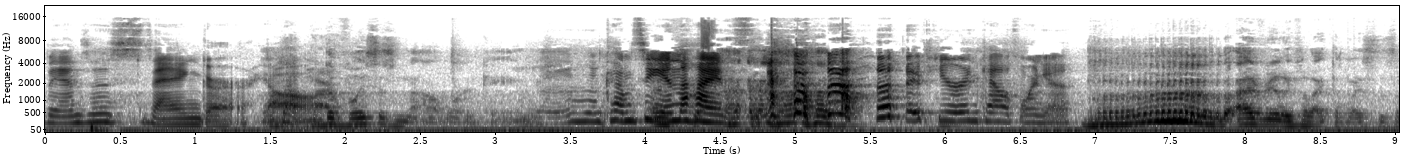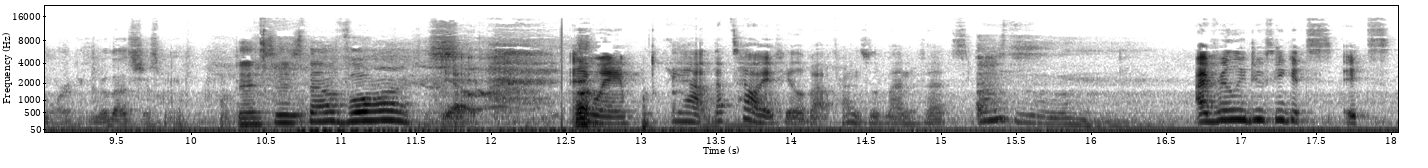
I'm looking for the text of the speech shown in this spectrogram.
yeah. Vanza Sanger, yeah, y'all. the voice is not working. Mhm, Come see in the Heights if you're in California. I really feel like the voice isn't working, but that's just me. This is the voice. Yep. Anyway, yeah, that's how I feel about friends with benefits. I really do think it's it's a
